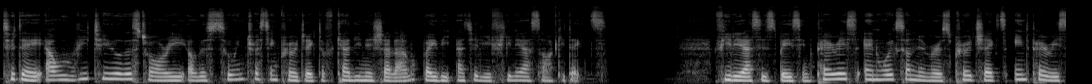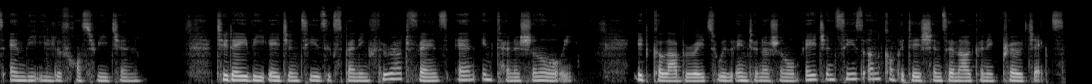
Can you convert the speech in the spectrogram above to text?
Today, I will read to you the story of the so interesting project of Cardinet Chalabre by the Atelier Phileas Architects. Phileas is based in Paris and works on numerous projects in Paris and the Ile-de-France region. Today, the agency is expanding throughout France and internationally. It collaborates with international agencies on competitions and iconic projects.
